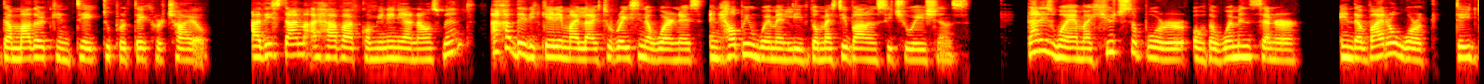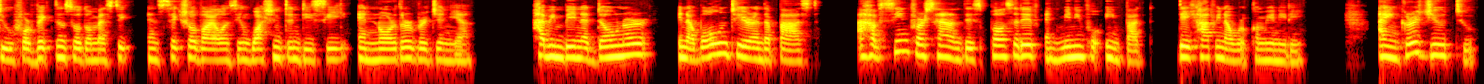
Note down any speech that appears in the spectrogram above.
the mother can take to protect her child. At this time, I have a community announcement. I have dedicated my life to raising awareness and helping women leave domestic violence situations. That is why I'm a huge supporter of the Women's Center in the vital work they do for victims of domestic and sexual violence in Washington, D.C. and Northern Virginia. Having been a donor and a volunteer in the past, I have seen firsthand this positive and meaningful impact they have in our community. I encourage you to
